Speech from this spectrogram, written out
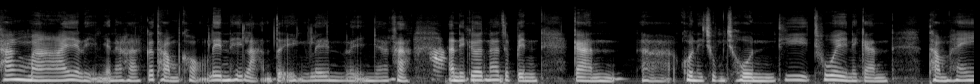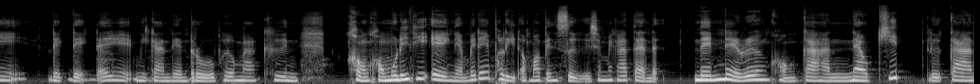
ช่างไม้อะไรอย่างเงี้ยนะคะ ก็ทำของเล่นให้หลานตัวเองเล่นอะไรอย่างเงี้ยค่ะค่ะอันนี้ก็น่าจะเป็นการอ่าคนในชุมชนที่ช่วยในการทำให้เด็กๆ ได้มีการเรียนรู้เพิ่มมากขึ้น ของของมูลนิธิเองเนี่ยไม่ได้ผลิตออกมาเป็นสื่อใช่ไหมคะ แต่เน้นในเรื่องของการแนวคิดหรือการ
